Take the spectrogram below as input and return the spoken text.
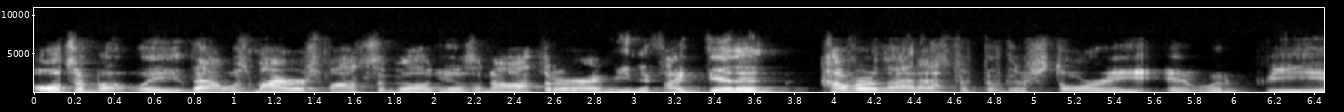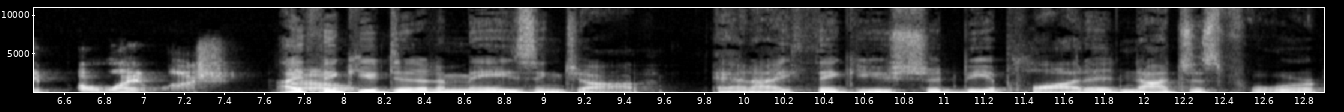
ultimately that was my responsibility as an author. I mean, if I didn't cover that aspect of their story, it would be a whitewash. So. I think you did an amazing job. And I think you should be applauded, not just for.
